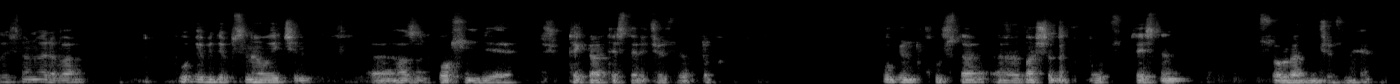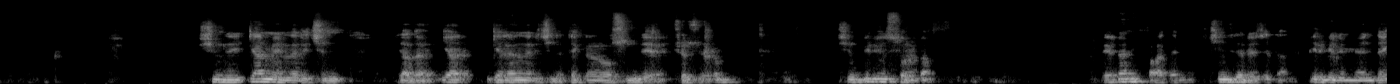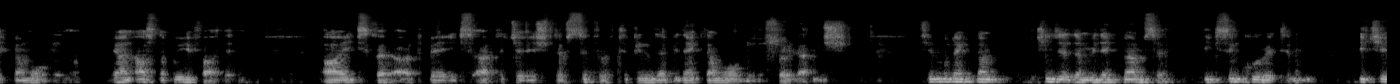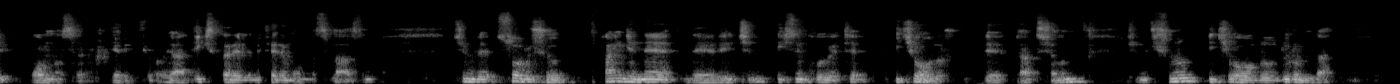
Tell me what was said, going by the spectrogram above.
Arkadaşlar merhaba. Bu EBİDEP sınavı için e, hazırlık olsun diye şu tekrar testleri çözüyorduk. Bugün kursta e, başladık bu testin sorularını çözmeye. Şimdi gelmeyenler için ya da gel, gelenler için de tekrar olsun diye çözüyorum. Şimdi birinci soruda verilen ifadenin ikinci dereceden bir bilinmeyen denklem olduğunu yani aslında bu ifadenin ax kare artı bx artı c eşittir sıfır tipinde bir denklem olduğu söylenmiş. Şimdi bu denklem ikinci dereceden bir denklemse x'in kuvvetinin 2 olması gerekiyor. Yani x kareli bir terim olması lazım. Şimdi soru şu, hangi n değeri için x'in kuvveti 2 olur diye tartışalım. Şimdi şunun 2 olduğu durumda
